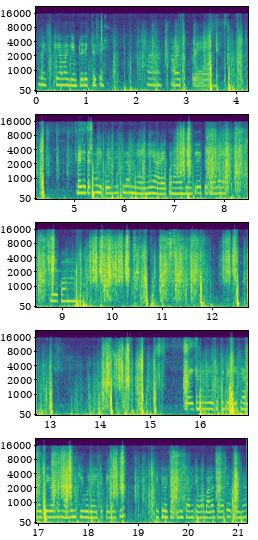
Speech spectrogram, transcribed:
মানে আমার গেম প্লে দেখতেছে? হ্যাঁ আমার একটা ফ্রেন্ড গাইজ একটা সময় রিকোয়েস্ট দিয়েছিলাম নেই নেয়নি, আর এখন আমার গেম প্লে দেখতে মানে কীরকম? এখানে আমি এটিকে পেয়ে গেছি আর গাইজ এই গানটার নাম কী বলে, এটা পেয়ে গেছি দেখতে পাচ্ছি, এটা কিন্তু আমি তেমন ভালো চালাতেও পারি না।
